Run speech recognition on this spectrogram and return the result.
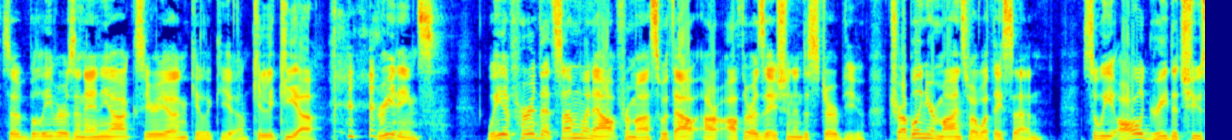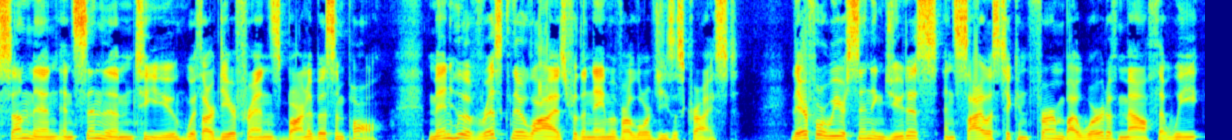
so believers in Antioch, Syria, and Cilicia. Kilikia. Greetings. We have heard that some went out from us without our authorization and disturbed you, troubling your minds by what they said. So we all agreed to choose some men and send them to you with our dear friends Barnabas and Paul, men who have risked their lives for the name of our Lord Jesus Christ. Therefore we are sending Judas and Silas to confirm by word of mouth that we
